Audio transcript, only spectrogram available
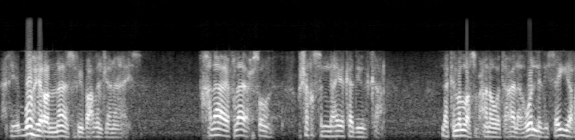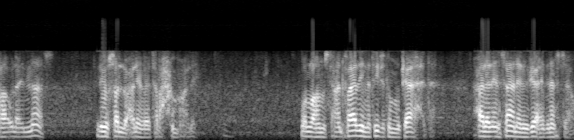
يعني بهر الناس في بعض الجنائز. خلائق لا يحصون وشخص لا يكاد يذكر. لكن الله سبحانه وتعالى هو الذي سير هؤلاء الناس. ليصلوا عليه ويترحموا عليه. والله المستعان. فهذه نتيجة مجاهدة على الإنسان أن يجاهد نفسه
